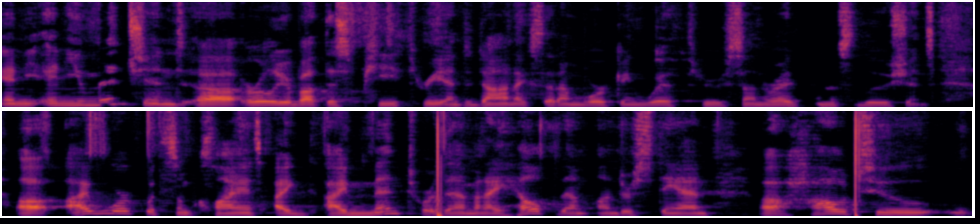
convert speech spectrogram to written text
And and you mentioned uh, earlier about this P3 endodontics that I'm working with through Sunrise Dental Solutions. Uh, I work with some clients. I I mentor them and I help them understand uh, how to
